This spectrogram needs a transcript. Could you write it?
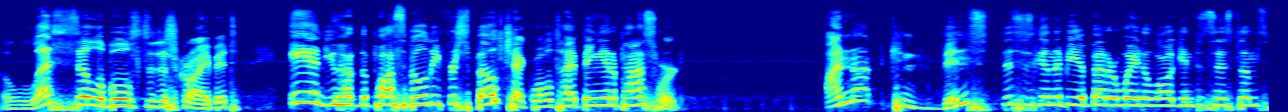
less syllables to describe it, and you have the possibility for spell check while typing in a password. I'm not convinced this is going to be a better way to log into systems,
